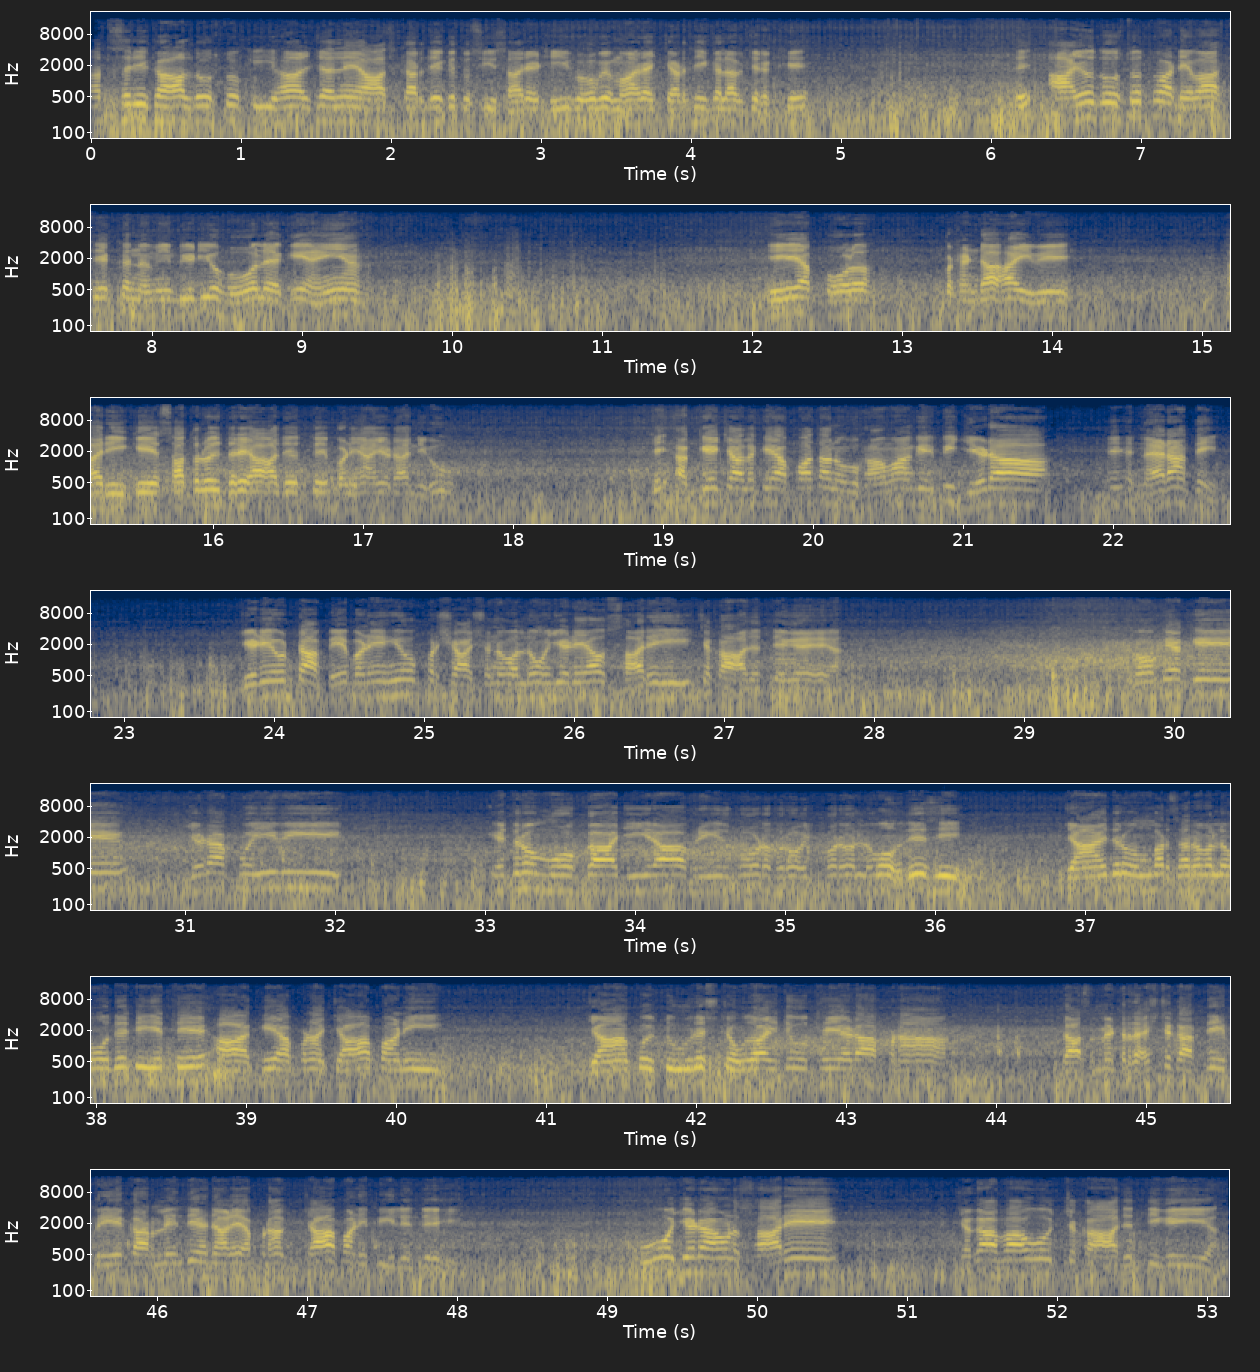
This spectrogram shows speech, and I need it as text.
ਸਤਿ ਸ੍ਰੀ ਅਕਾਲ ਦੋਸਤੋ, ਕੀ ਹਾਲ ਚਾਲ ਨੇ? ਆਸ ਕਰਦੇ ਕਿ ਤੁਸੀਂ ਸਾਰੇ ਠੀਕ ਹੋਗੇ ਮਹਾਰਾਜ ਚੜ੍ਹਦੀ ਕਲਾ ਵਿੱਚ ਰੱਖੇ। ਤੇ ਆਇਓ ਦੋਸਤੋ, ਤੁਹਾਡੇ ਵਾਸਤੇ ਇੱਕ ਨਵੀਂ ਵੀਡੀਓ ਹੋ ਲੈ ਕੇ ਆਏ ਆ ਇਹ ਆ ਪੁਲ, ਬਠਿੰਡਾ ਹਾਈਵੇ, ਹਰੀਕੇ ਸਤਲੁਜ ਦਰਿਆ ਦੇ ਉੱਤੇ ਬਣਿਆ ਜਿਹੜਾ ਨਿਊ। ਤੇ ਅੱਗੇ ਚੱਲ ਕੇ ਆਪਾਂ ਤੁਹਾਨੂੰ ਵਿਖਾਵਾਂਗੇ ਵੀ ਜਿਹੜਾ ਇਹ ਨਹਿਰਾਂ ਤੇ ਜਿਹੜੇ ਉਹ ਢਾਬੇ ਬਣੇ ਸੀ, ਉਹ ਪ੍ਰਸ਼ਾਸਨ ਵੱਲੋਂ ਜਿਹੜੇ ਆ, ਉਹ ਸਾਰੇ ਹੀ ਚੁਕਾ ਦਿੱਤੇ ਗਏ ਆ। ਕਿਉਂਕਿ ਅੱਗੇ ਜਿਹੜਾ ਕੋਈ ਵੀ ਇਧਰੋਂ ਮੋਗਾ, ਜੀਰਾ, ਫਰੀਦਕੋਟ, ਫਿਰੋਜ਼ਪੁਰ ਵੱਲੋਂ ਆਉਂਦੇ ਸੀ ਜਾਂ ਇਧਰੋਂ ਅੰਮ੍ਰਿਤਸਰ ਵੱਲੋਂ ਆਉਂਦੇ ਤੇ ਇੱਥੇ ਆ ਕੇ ਆਪਣਾ ਚਾਹ ਪਾਣੀ ਜਾਂ ਕੋਈ ਟੂਰਿਸਟ ਆਉਂਦਾ ਸੀ ਤੇ ਉੱਥੇ ਜਿਹੜਾ ਆਪਣਾ 10 ਮਿੰਟ ਰੈਸਟ ਕਰਦੇ ਬ੍ਰੇਕ ਕਰ ਲੈਂਦੇ ਨਾਲੇ ਆਪਣਾ ਚਾਹ ਪਾਣੀ ਪੀ ਲੈਂਦੇ ਸੀ। ਉਹ ਜਿਹੜਾ ਹੁਣ ਸਾਰੇ ਜਗ੍ਹਾ ਵਾ, ਉਹ ਚੁਕਾ ਦਿੱਤੀ ਗਈ ਆ।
